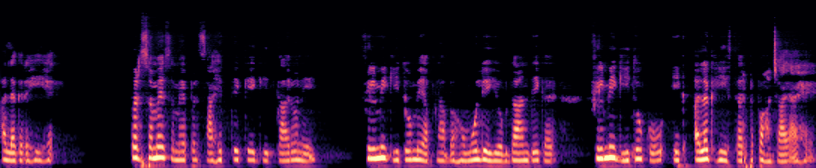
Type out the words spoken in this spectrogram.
अलग रही है। पर समय समय पर साहित्य के गीतकारों ने फिल्मी गीतों में अपना बहुमूल्य योगदान देकर फिल्मी गीतों को एक अलग ही स्तर पर पहुँचाया है।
